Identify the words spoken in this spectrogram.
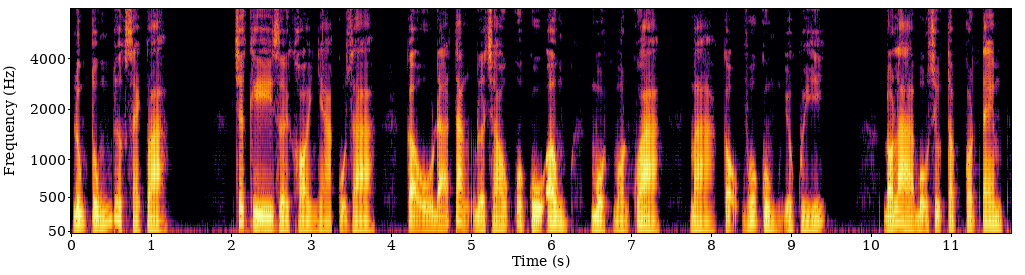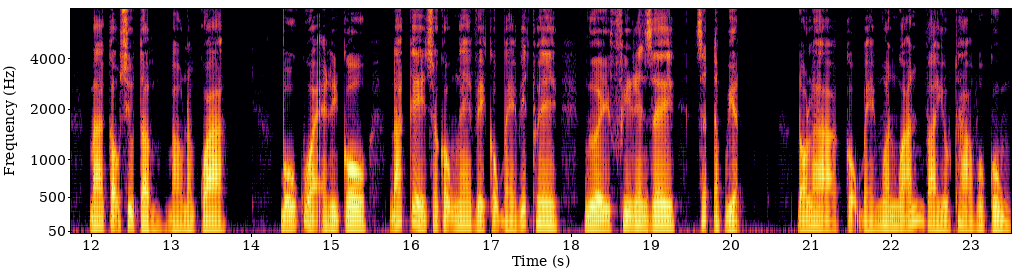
lung túng được giải tỏa. Trước khi rời khỏi nhà cụ già, cậu đã tặng đứa cháu của cụ ông một món quà mà cậu vô cùng yêu quý. Đó là bộ sưu tập con tem mà cậu sưu tầm bao năm qua. Bố của Enrico đã kể cho cậu nghe về cậu bé viết thuê, người Firenze rất đặc biệt. Đó là cậu bé ngoan ngoãn và hiếu thảo vô cùng.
